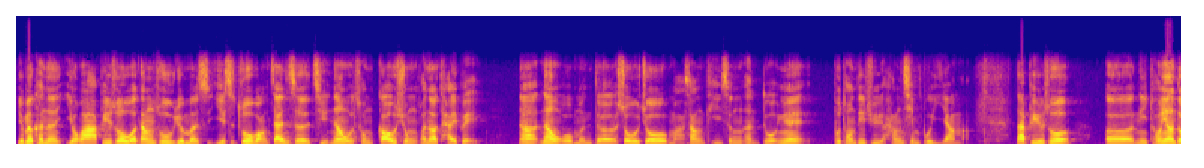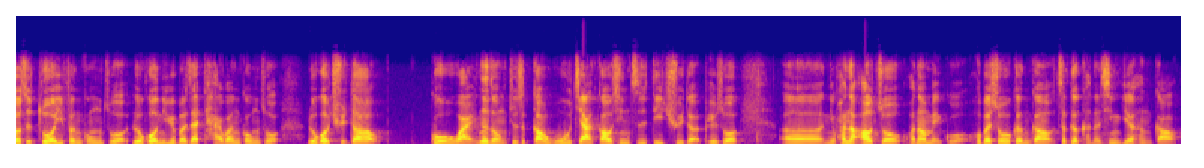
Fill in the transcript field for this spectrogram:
有没有可能？有啊，比如说我当初原本是也是做网站设计，那我从高雄换到台北，那那我们的收入就马上提升很多，因为不同地区行情不一样嘛。那比如说。呃，你同样都是做一份工作，如果你原本在台湾工作，如果去到国外那种就是高物价、高薪资地区的，比如说，呃，你换到澳洲、换到美国，会不会收入更高？这个可能性也很高。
